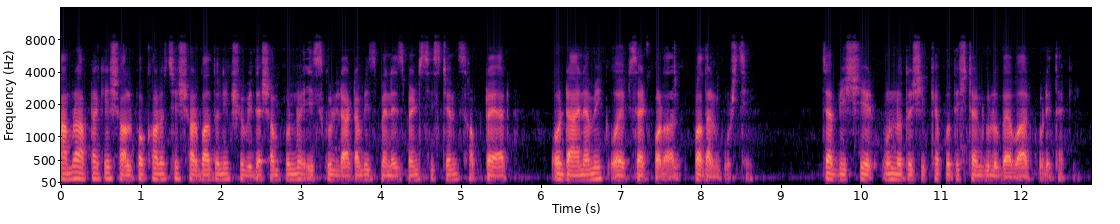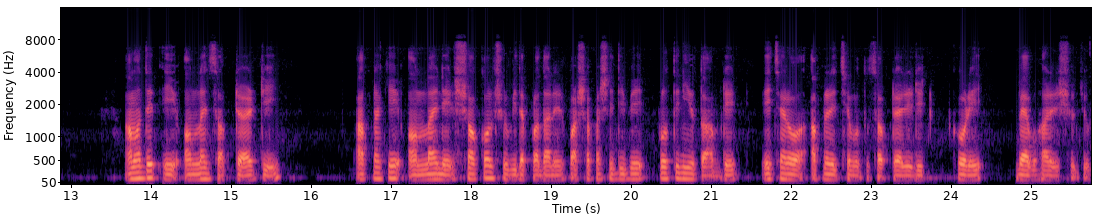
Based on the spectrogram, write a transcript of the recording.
আমরা আপনাকে স্বল্প খরচে সর্বাধুনিক সুবিধা সম্পন্ন school database management system software ও ডাইনামিক ওয়েবসাইট প্রদান করছি, যা বিশ্বের উন্নত শিক্ষা প্রতিষ্ঠানগুলো ব্যবহার করে থাকে। আমাদের এই অনলাইন সফটওয়্যারটি আপনাকে অনলাইনের সকল সুবিধা প্রদানের পাশাপাশি দিবে, প্রতিনিয়ত আপডেট, এছাড়াও আপনার ইচ্ছে মতো সফটওয়্যার এডিট করে ব্যবহারের সুযোগ।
